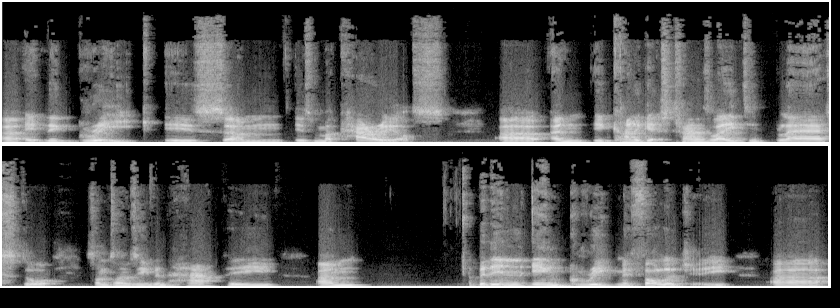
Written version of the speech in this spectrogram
uh, it, the Greek is um, is makarios, uh, and it kind of gets translated blessed or sometimes even happy. Um, but in in Greek mythology, uh,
